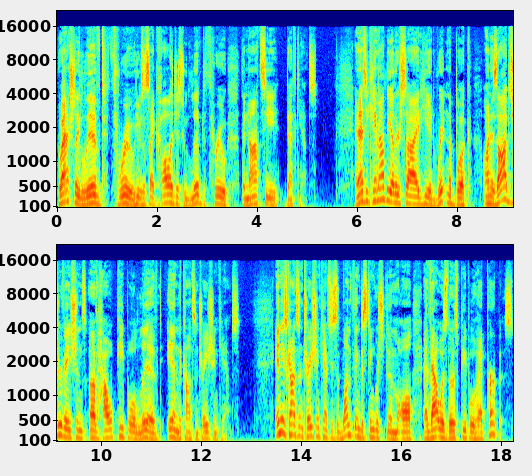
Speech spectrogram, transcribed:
who actually lived through, he was a psychologist who lived through the Nazi death camps. And as he came out the other side, he had written a book on his observations of how people lived in the concentration camps. In these concentration camps, he said one thing distinguished them all, and that was those people who had purpose.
